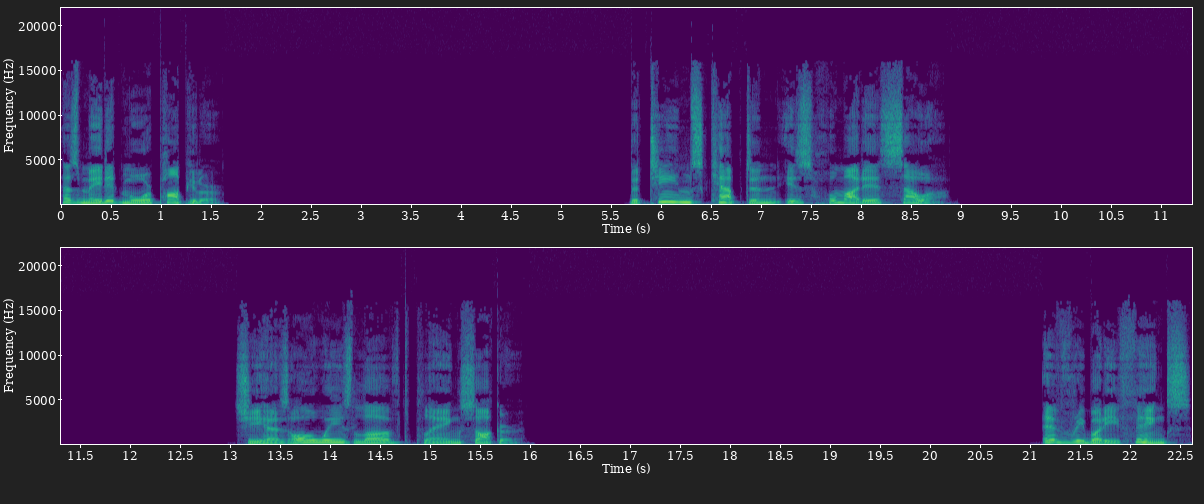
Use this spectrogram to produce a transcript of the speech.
has made it more popular. The team's captain is Homare Sawa. She has always loved playing soccer. Everybody thinks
